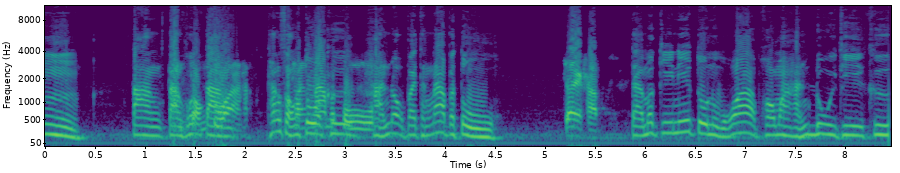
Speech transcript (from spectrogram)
อืม ต่างต่างคนทั้งสองต่าตังวทั้งสองตัวทางหน้าคือประตูหันออกไปทางหน้าประตู ใช่ครับ แต่เมื่อกี้นี้ตัวหนูบอกว่า พอมาหันดูอีกทีคือ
